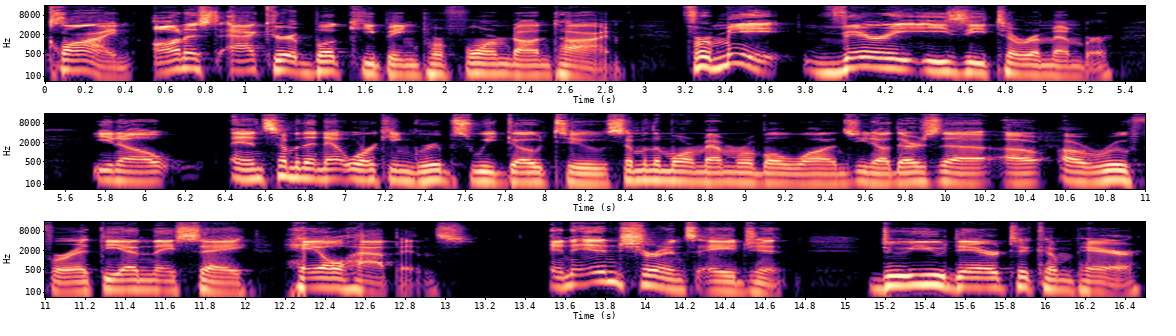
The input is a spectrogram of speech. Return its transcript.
Klein, honest accurate bookkeeping performed on time for me very easy to remember you know and some of the networking groups we go to some of the more memorable ones you know there's a, a, a roofer at the end they say hail happens an insurance agent do you dare to compare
